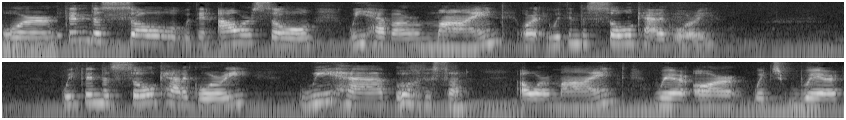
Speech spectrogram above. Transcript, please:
or within the soul, within our soul, we have our mind, or within the soul category, within the soul category, we have, oh, the sun, our mind, where our which where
